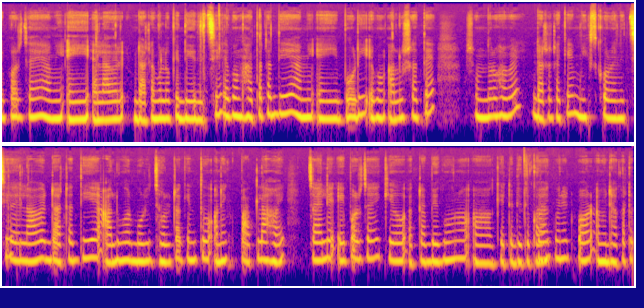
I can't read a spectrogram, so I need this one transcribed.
এই পর্যায়ে আমি এই লাউয়ের ডাটাগুলোকে দিয়ে দিচ্ছি এবং হাতাটা দিয়ে আমি এই বড়ি এবং আলুর সাথে সুন্দরভাবে ডাটাটাকে মিক্স করে নিচ্ছি। লাউয়ের ডাটা দিয়ে আলু আর বড়ির ঝোলটা কিন্তু অনেক পাতলা হয়। চাইলে এই পর্যায়ে কেউ একটা বেগুনও কেটে দিতে পারে কয়েক মিনিট পর আমি ঢাকাটা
